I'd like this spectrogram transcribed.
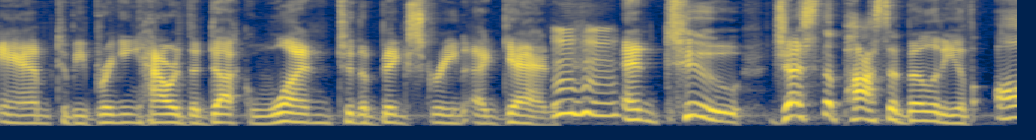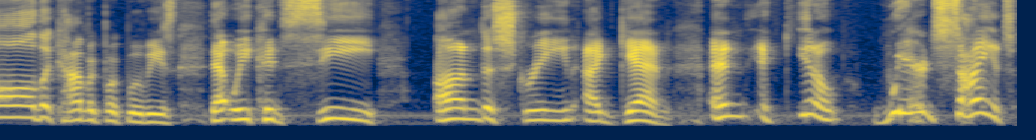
am to be bringing Howard the Duck one to the big screen again. And two, just the possibility of all the comic book movies that we could see on the screen again. And you know, Weird Science.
